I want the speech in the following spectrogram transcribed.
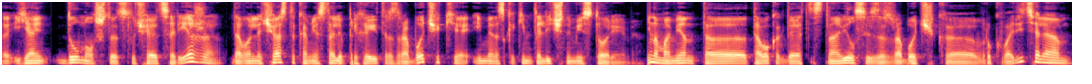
Э, я думал, что это случается реже. Довольно часто ко мне стали приходить разработчики именно с какими-то личными историями. На момент э, того, когда я становился из разработчика в руководителя,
